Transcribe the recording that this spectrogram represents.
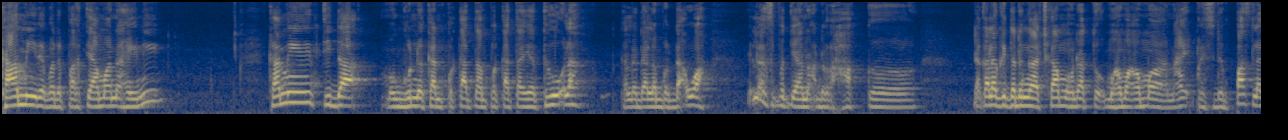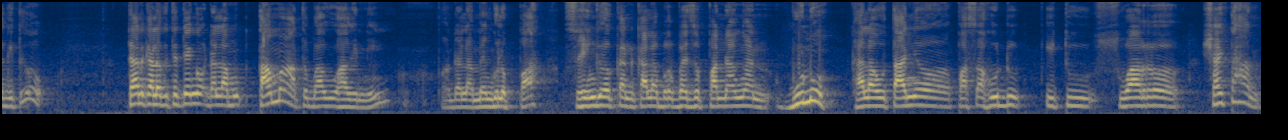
Kami daripada Parti Amanah ini. Kami tidak menggunakan perkataan-perkataan yang teruk lah. Kalau dalam berdakwah. Ialah seperti anak derhaka. Dan kalau kita dengar ceramah Datuk Muhammad Ammar naik Presiden PAS lagi teruk. Dan kalau kita tengok dalam muktamar terbaru hari ini, dalam minggu lepas, sehingga kan kalau berbeza pandangan, bunuh. Kalau tanya pasal hudud, itu suara syaitan.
